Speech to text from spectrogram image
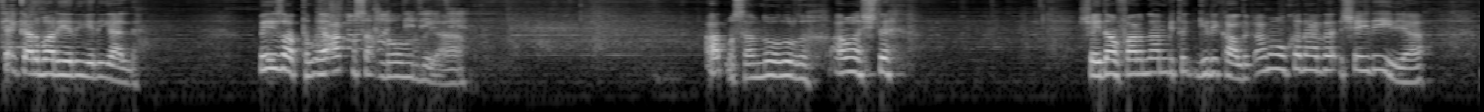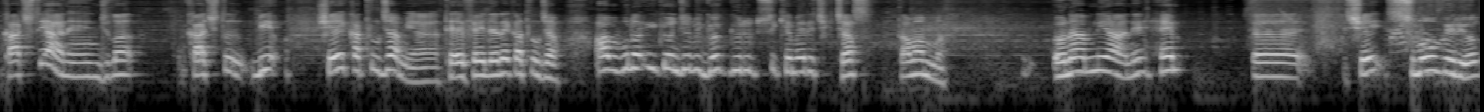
Tekrar bariyeri geri geldi. Base attım. Ya atmasam da olurdu ya. Atmasam da olurdu. Ama işte şeyden farmdan bir tık geri kaldık. Ama o kadar da şey değil ya. Kaçtı yani Angela. Kaçtı. Bir şeye katılacağım ya. TF'lere katılacağım. Abi buna ilk önce bir gök gürültüsü kemeri çıkacağız. Tamam mı? Önemli yani. Hem e, şey slow veriyor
